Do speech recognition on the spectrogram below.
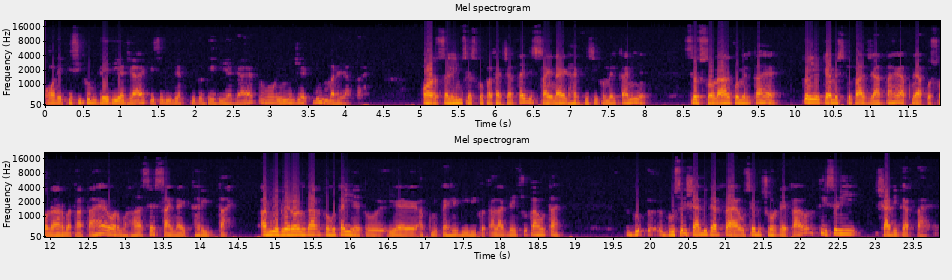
और ये किसी को दे दिया जाए, किसी भी व्यक्ति को दे दिया जाए तो वो इमीडिएटली मर जाता है। और सलीम से इसको पता चलता है कि साइनाइड हर किसी को मिलता नहीं है, सिर्फ़ सोनार को मिलता है। तो ये केमिस्ट के पास जाता है, अपने आप को सोनार बताता है और वहाँ से साइनाइड खरीदता है। अब ये बेरोजगार तो होता ही है तो ये अपनी पहली बीवी को तलाक दे चुका होता है। दू, दूसरी शादी करता है उसे भी छोड़ देता है और तीसरी शादी करता है।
